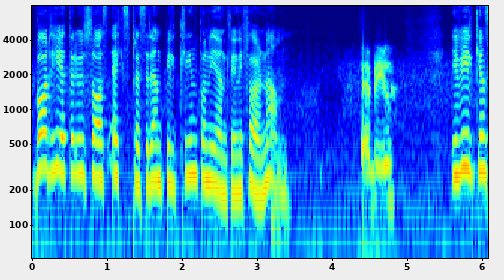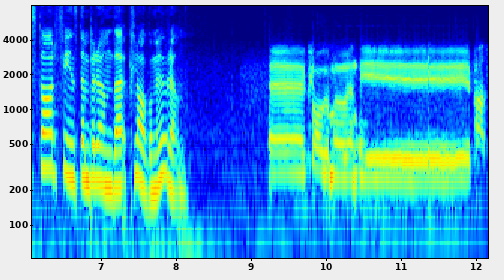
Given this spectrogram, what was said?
Vad heter USAs ex-president Bill Clinton egentligen i förnamn? Eh, Bill. I vilken stad finns den berömda Klagomuren? Eh, Klagomuren i... Pass.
